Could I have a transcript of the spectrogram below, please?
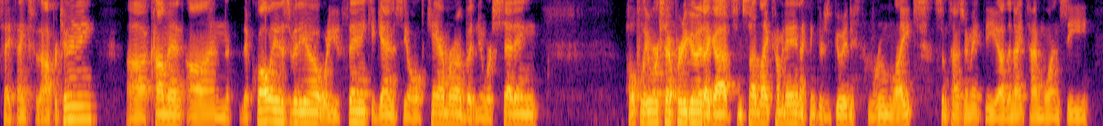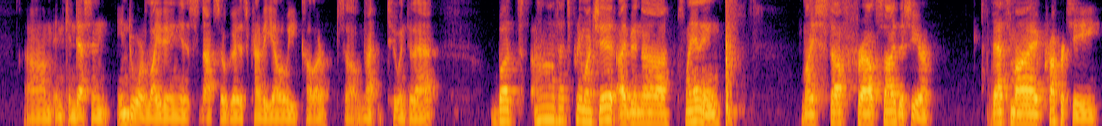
say thanks for the opportunity. Uh, comment on the quality of this video. What do you think? Again, it's the old camera, but newer setting. Hopefully it works out pretty good. I got some sunlight coming in. I think there's good room light. Sometimes we make the uh, the nighttime ones, the um, incandescent indoor lighting is not so good. It's kind of a yellowy color, so I'm not too into that. But uh, that's pretty much it. I've been uh, planning my stuff for outside this year. That's my property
